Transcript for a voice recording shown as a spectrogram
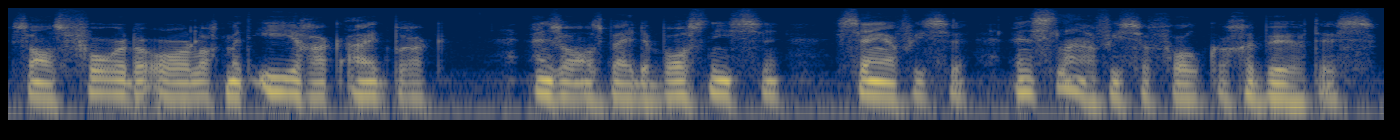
zoals voor de oorlog met Irak uitbrak en zoals bij de Bosnische, Servische en Slavische volken gebeurd is.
